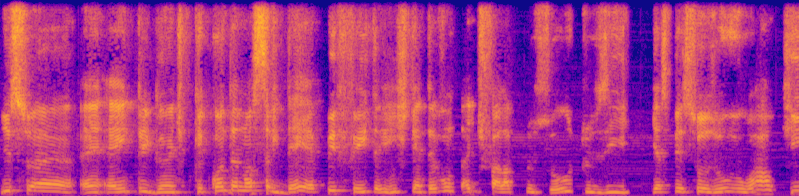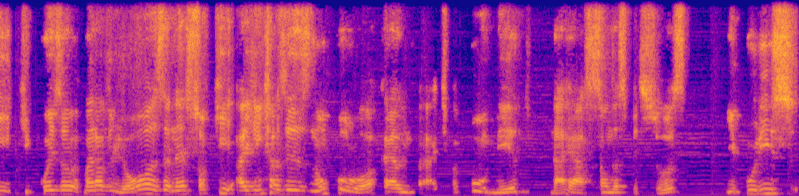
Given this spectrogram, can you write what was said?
isso é, é, é, intrigante, porque quando a nossa ideia é perfeita, a gente tem até vontade de falar para os outros e, e as pessoas ouvem, uau, que, que coisa maravilhosa, né? Só que a gente às vezes não coloca ela em prática por medo da reação das pessoas. E por isso,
